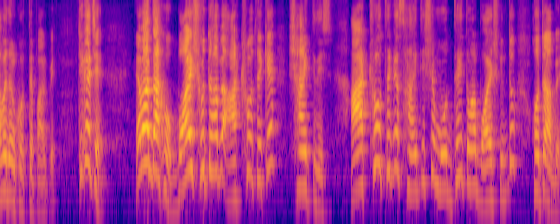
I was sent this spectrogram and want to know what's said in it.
আবেদন করতে পারবে। ঠিক আছে? এবার দেখো, বয়স হতে হবে আঠেরো থেকে সাঁত্রিশ আঠেরো থেকে সাঁত্রিশের মধ্যেই তোমার বয়স কিন্তু হতে হবে।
